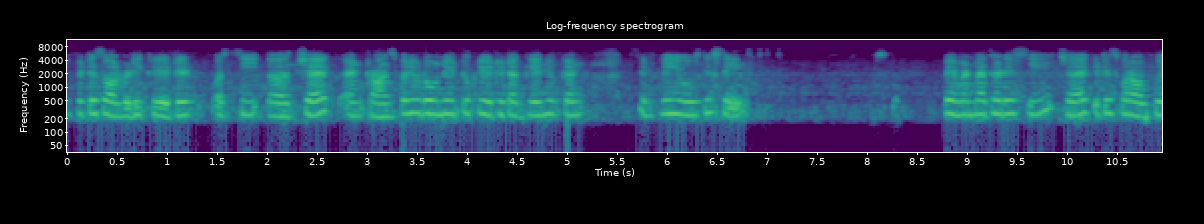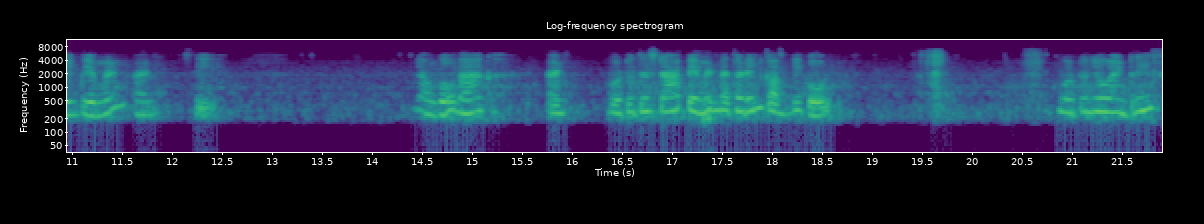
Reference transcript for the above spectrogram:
if it is already created a C, uh, check and transfer. You don't need to create it again. You can simply use the same payment method is C. Check. It is for outgoing payment and C. Now go back and go to this tab payment method in company code. Go to new entries.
